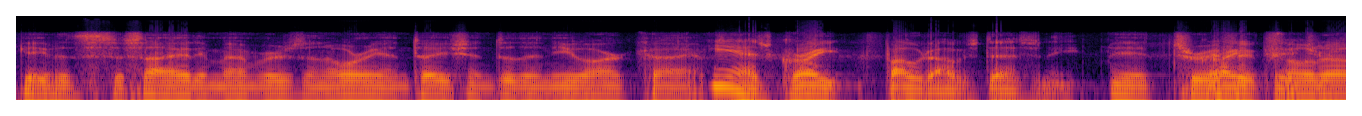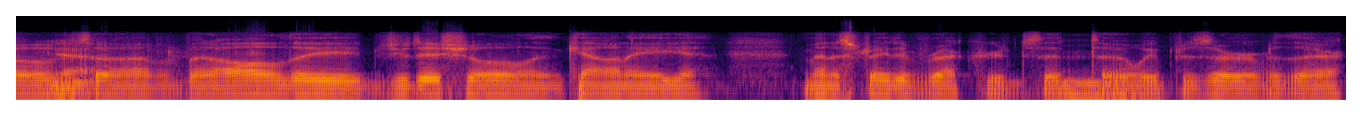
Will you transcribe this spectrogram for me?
gave the society members an orientation to the new archive. He has great photos, doesn't he? Yeah, terrific photos, yeah. uh, but all the judicial and county administrative records that uh, Mhm. we preserve are there.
